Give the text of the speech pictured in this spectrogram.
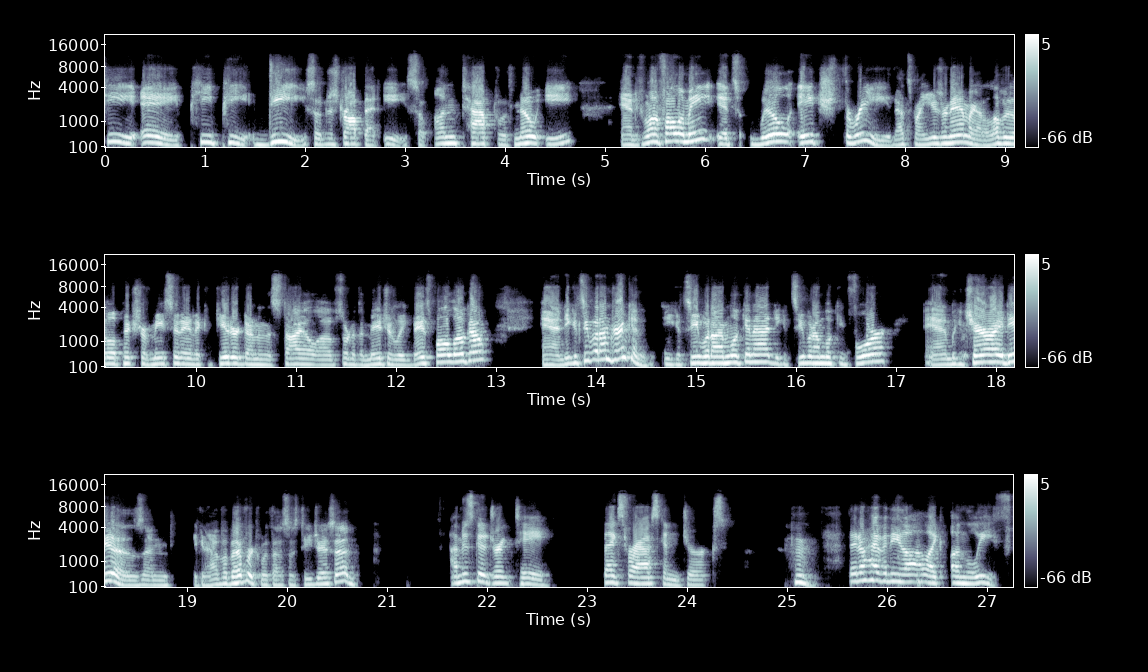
T A P P D. So just drop that E. So Untappd with no E. And if you want to follow me, it's Will H3. That's my username. I got a lovely little picture of me sitting at a computer done in the style of sort of the Major League Baseball logo. And you can see what I'm drinking. You can see what I'm looking at. You can see what I'm looking for. And we can share ideas and you can have a beverage with us, as TJ said. I'm just going to drink tea. Thanks for asking, jerks. Hmm. They don't have any uh, like unleafed.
